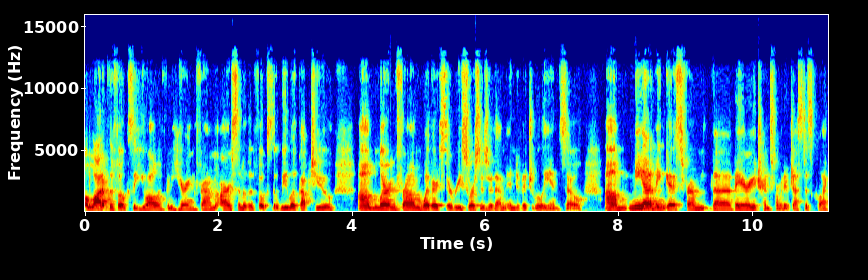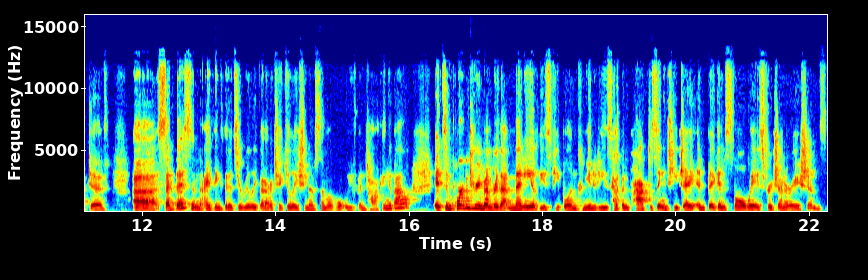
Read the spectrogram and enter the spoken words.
a lot of the folks that you all have been hearing from are some of the folks that we look up to, um, learn from, whether it's their resources or them individually. And so um, Mia Mingus from the Bay Area Transformative Justice Collective uh, said this, and I think that it's a really good articulation of some of what we've been talking about. It's important to remember that many of these people and communities have been practicing TJ in big and small ways for generations,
